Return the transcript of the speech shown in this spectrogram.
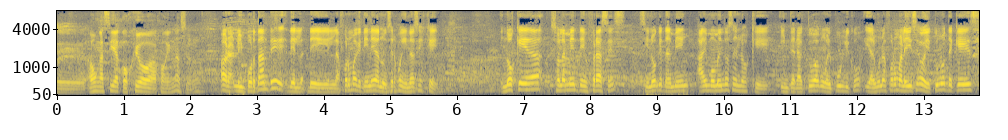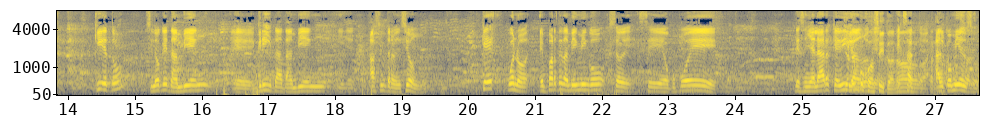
eh, aún así acogió a Juan Ignacio, ¿no? Ahora, lo importante de la, de la forma que tiene de anunciar Juan Ignacio es que no queda solamente en frases, sino que también hay momentos en los que interactúa con el público y de alguna forma le dice, oye, tú no te quedes quieto, sino que también eh, grita, también eh, hace intervención. ¿no? Que, bueno, en parte también Mingo se, se ocupó de, de señalar que un diga. ¿no? empujoncito, Que- ¿no? Exacto, Para al comienzo.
